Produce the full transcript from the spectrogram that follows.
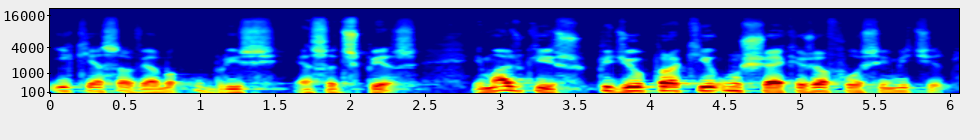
e que essa verba cobrisse essa despesa. E mais do que isso, pediu para que um cheque já fosse emitido.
